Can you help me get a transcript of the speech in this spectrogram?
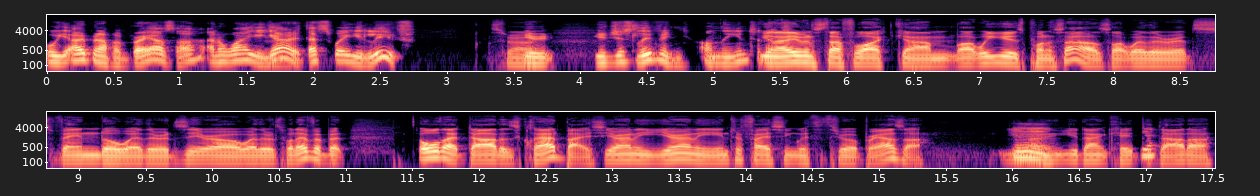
well, you open up a browser, and away you go. That's where you live. That's right. You're you're just living on the internet. you know, even stuff like um, like we use point of sales, like whether it's Vend or whether it's Xero or whether it's whatever, but all that data is cloud based. You're only you're only interfacing with it through a browser. You know, you don't keep Yeah. the data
